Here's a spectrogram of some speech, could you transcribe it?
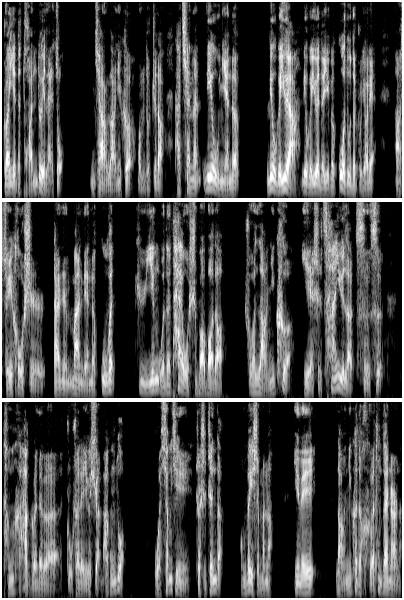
专业的团队来做。你像朗尼克，我们都知道他签了六年的六个月啊，六个月的一个过渡的主教练啊，随后是担任曼联的顾问。据英国的《泰晤士报》报道说，朗尼克也是参与了此次。滕哈格这个主帅的一个选拔工作，我相信这是真的。为什么呢？因为朗尼克的合同在那儿呢，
